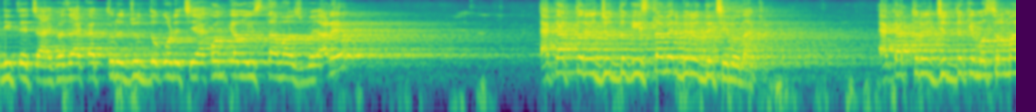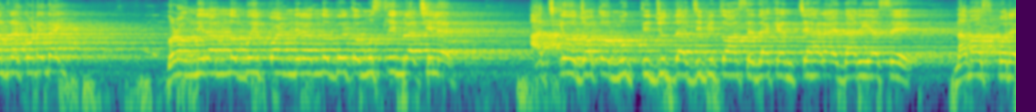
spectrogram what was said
নিতে চায়। কাজে একাত্তরের যুদ্ধ করেছে, এখন কেন ইসলাম আসবে? আরে, একাত্তরের যুদ্ধ কি ইসলামের বিরুদ্ধে ছিল নাকি? একাত্তরের যুদ্ধ কি মুসলমানরা করে নাই। বরং নিরানব্বই পয়েন্ট নিরানব্বই তো মুসলিমরা ছিলেন। আজকেও যত মুক্তিযোদ্ধা জীবিত আছে, দেখেন চেহারায় দাঁড়িয়ে আছে, নামাজ পড়ে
